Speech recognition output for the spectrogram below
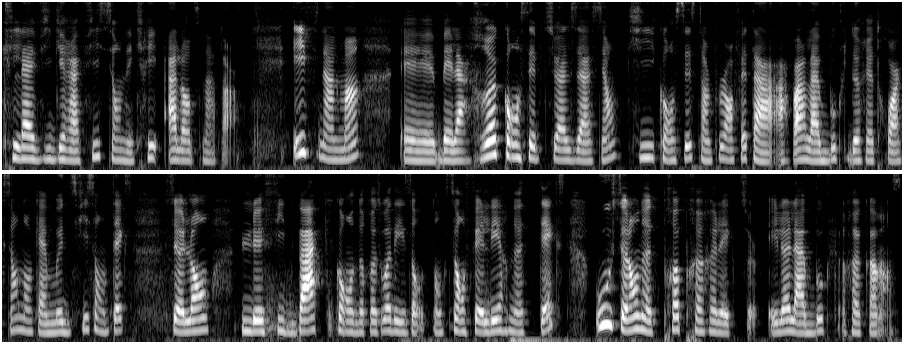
clavigraphie, si on écrit à l'ordinateur. Et finalement, euh, ben, la reconceptualisation qui consiste un peu en fait à, faire la boucle de rétroaction, donc à modifier son texte selon le feedback qu'on reçoit des autres. Donc si on fait lire notre texte ou selon notre propre relecture. Et là, la boucle recommence.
